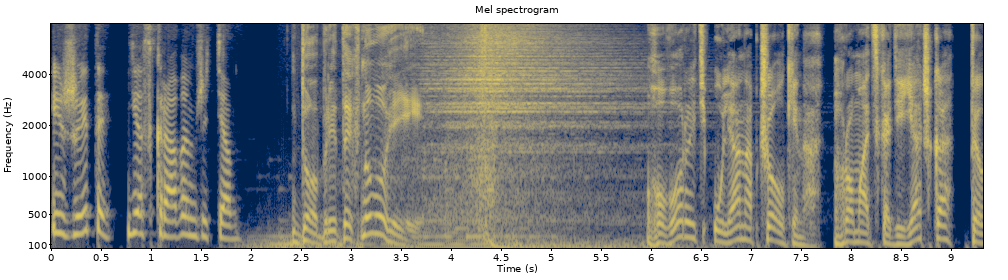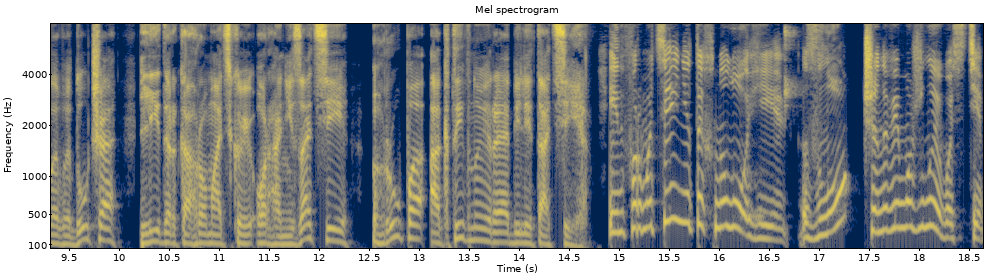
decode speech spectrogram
і жити яскравим життям. Добрі технології. Говорить Уляна Пчолкіна, громадська діячка, телеведуча, лідерка громадської організації, група активної реабілітації. Інформаційні технології зло чи нові можливості?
